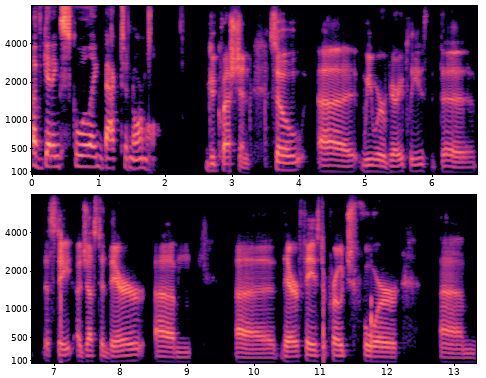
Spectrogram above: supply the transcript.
of getting schooling back to normal? Good question. So, uh, we were very pleased that the the state adjusted their um, uh, their phased approach for um,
